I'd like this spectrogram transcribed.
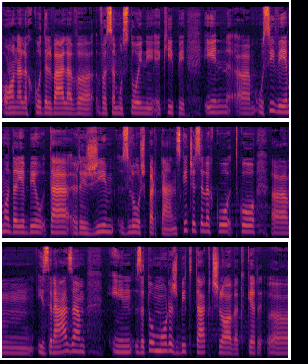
ona lahko delovala v, v samostojni ekipi. In um, vsi vemo, da je bil ta režim zelo špartanski, če se lahko tako um, izrazim. In zato moraš biti tak človek, ker uh,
